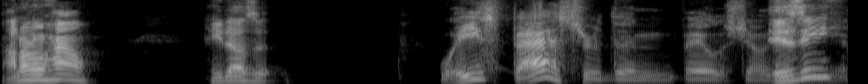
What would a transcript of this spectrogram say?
I don't know how. He does it. Well, he's faster than Velus Jones. Is Jr. he?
